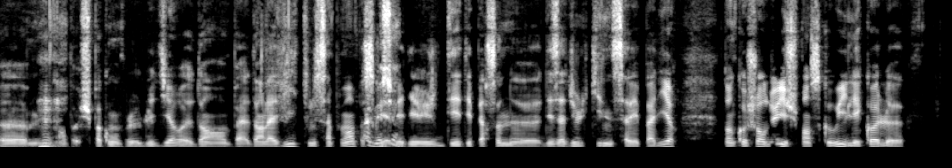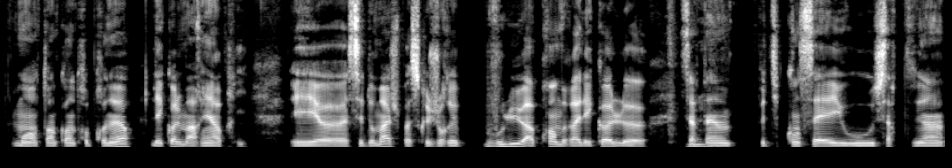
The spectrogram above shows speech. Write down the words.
mmh. je sais pas comment on peut le dire dans bah, dans la vie tout simplement parce ah, qu'il y avait des, des, des personnes euh, des adultes qui ne savaient pas lire donc aujourd'hui je pense que oui l'école euh, moi en tant qu'entrepreneur l'école m'a rien appris et euh, c'est dommage parce que j'aurais voulu apprendre à l'école mmh. certains petits conseils ou certains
